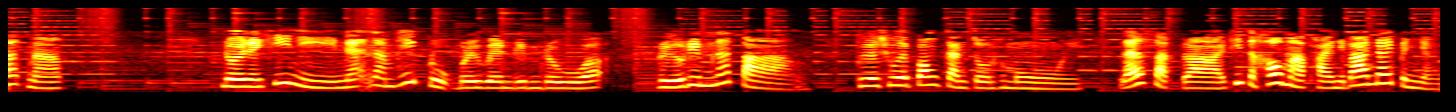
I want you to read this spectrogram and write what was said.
มากนัก โดยในที่นี้แนะนำให้ปลูกบริเวณริมรั้ว หรือริมหน้าต่าง เพื่อช่วยป้องกันโจรขโมย และสัตว์ร้ายที่จะเข้ามาภายในบ้านได้เป็นอย่าง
